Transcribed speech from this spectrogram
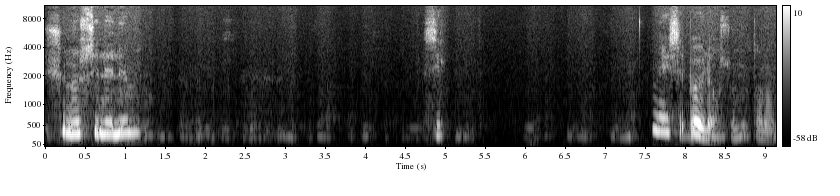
şunu silelim. Sil. Neyse böyle olsun. Tamam.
